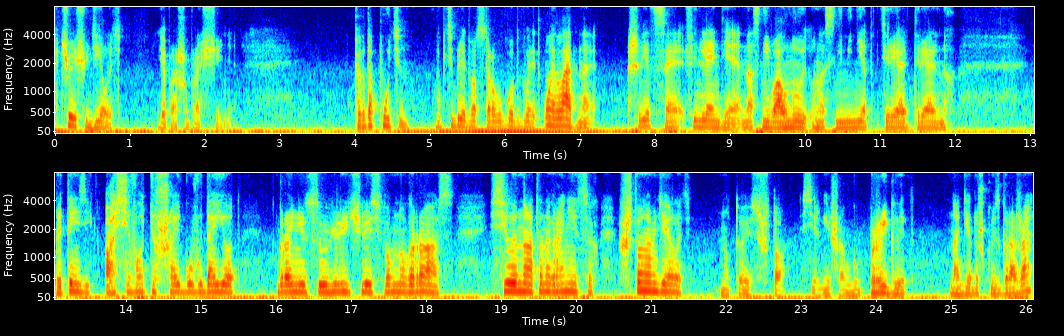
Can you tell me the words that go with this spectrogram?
а что еще делать? Я прошу прощения. Когда Путин в октябре 22 года говорит, ой, ладно, Швеция, Финляндия нас не волнует, у нас с ними нет территориальных претензий, а сегодня Шойгу выдает, границы увеличились во много раз, силы НАТО на границах, что нам делать? Ну, то есть что? Сергей Шойгу прыгает на дедушку из гаража,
